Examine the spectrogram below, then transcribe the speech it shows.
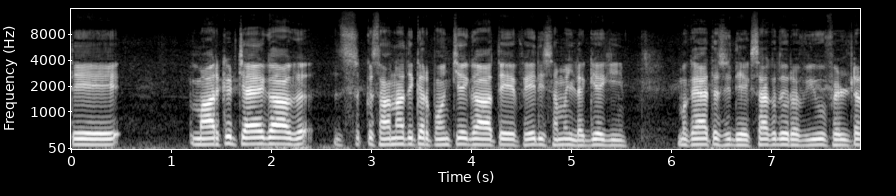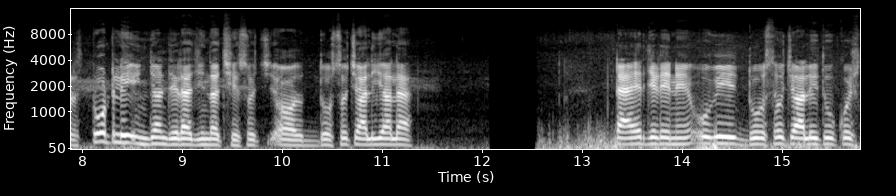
ਤੇ ਮਾਰਕੀਟ ਚਾਹੇਗਾ ਕਿਸਾਨਾਂ ਤੱਕ ਪਹੁੰਚੇਗਾ ਤੇ ਫਿਰ ਹੀ ਸਮਝ ਲੱਗੇਗੀ। ਬਕਾਇਆ ਤੁਸੀਂ ਦੇਖ ਸਕਦੇ ਹੋ ਰਿਵਿਊ ਫਿਲਟਰ ਟੋਟਲੀ ਇੰਜਨ ਜਿਹੜਾ ਜਿੰਦਾ 600 240 ਵਾਲਾ ਟਾਇਰ ਜਿਹੜੇ ਨੇ ਉਹ ਵੀ 240 ਤੋਂ ਕੁਝ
